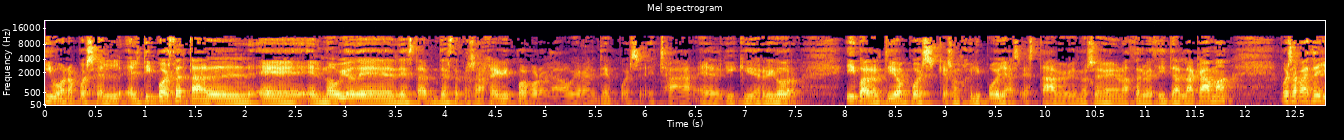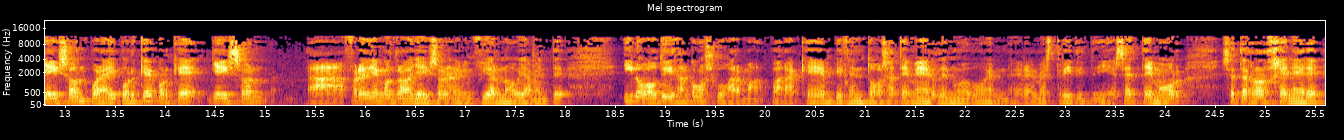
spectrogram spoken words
Y bueno, pues el, el tipo este, el tal, eh, el novio de, de, de este personaje pues bueno, ya obviamente pues echa el geeky de rigor. Y cuando el tío, pues que es un gilipollas, está bebiéndose una cervecita en la cama, pues aparece Jason por ahí. ¿Por qué? Porque Jason, a Freddy ha encontrado a Jason en el infierno, obviamente, y lo va a utilizar como su arma para que empiecen todos a temer de nuevo en, en Elm Street y, ese temor, ese terror genere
